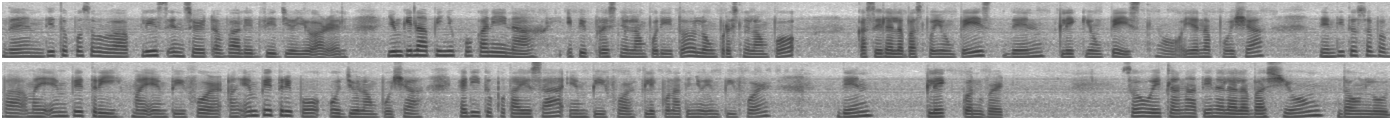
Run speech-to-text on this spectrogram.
Then, dito po sa baba, please insert a valid video URL. Yung kinapi nyo po kanina, ipipress nyo lang po dito, long press nyo lang po. Kasi lalabas po yung paste, then click yung paste. O, ayan na po siya. Then dito sa baba, may MP3, may MP4. Ang MP3 po, audio lang po siya. Kaya dito po tayo sa MP4. Click po natin yung MP4. Then, click convert. So, wait lang natin na lalabas yung download.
